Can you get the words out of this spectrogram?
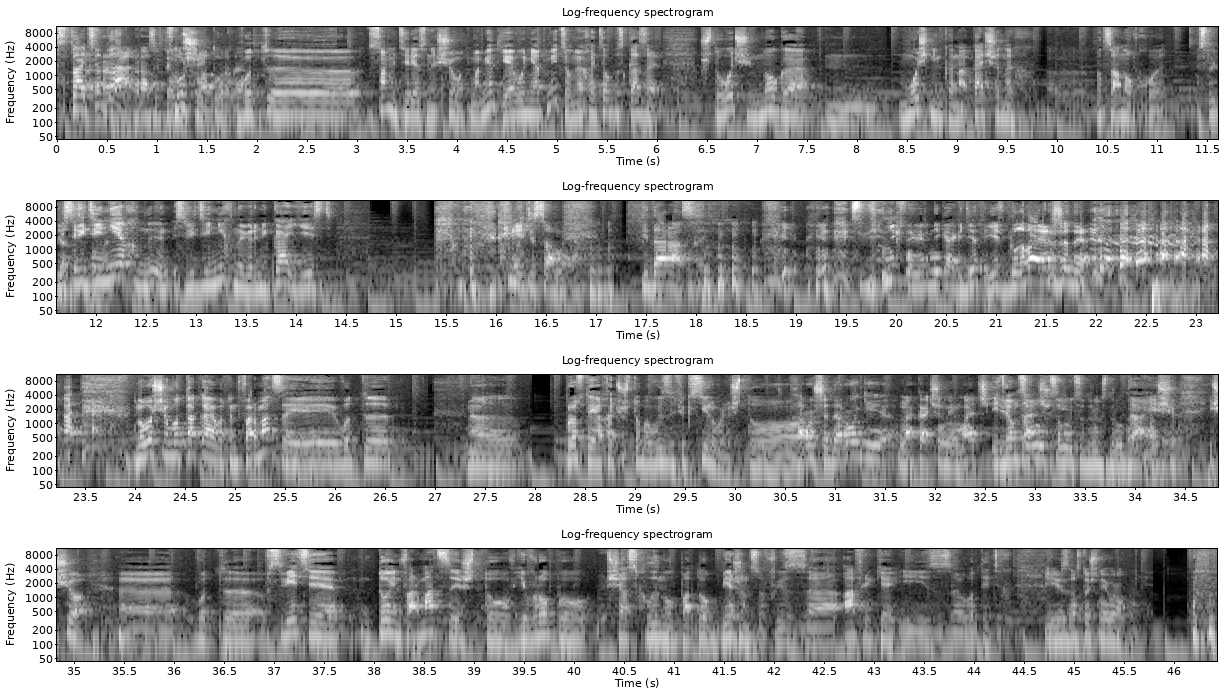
Кстати, Раз- да. развитая Слушай, мускулатура, да? вот э, самый интересный еще вот момент, я его не отметил, но я хотел бы сказать, что очень много мощненько накачанных э, пацанов ходит. Следят И среди них, н- среди них наверняка есть Эти самые. пидорасы. Среди них наверняка где-то есть глава РЖД. Ну, в общем, вот такая вот информация. И вот э, э, просто я хочу, чтобы вы зафиксировали, что... Хорошие дороги, накачанные мальчики Идем целуют- дальше. целуются друг с другом. Да, Окей. еще, еще э, вот э, в свете той информации, что в Европу сейчас хлынул поток беженцев из э, Африки и из э, вот этих... И из Восточной Европы.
